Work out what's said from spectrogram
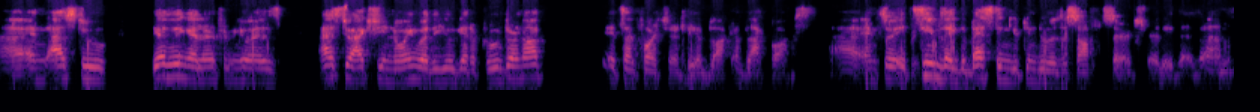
Uh, and as to the other thing I learned from you is as to actually knowing whether you get approved or not, it's unfortunately a block a black box. Uh, and so it seems like the best thing you can do is a soft search, really. Um,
